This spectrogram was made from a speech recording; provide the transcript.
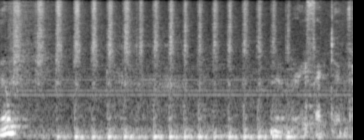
Not really though. Not very effective.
